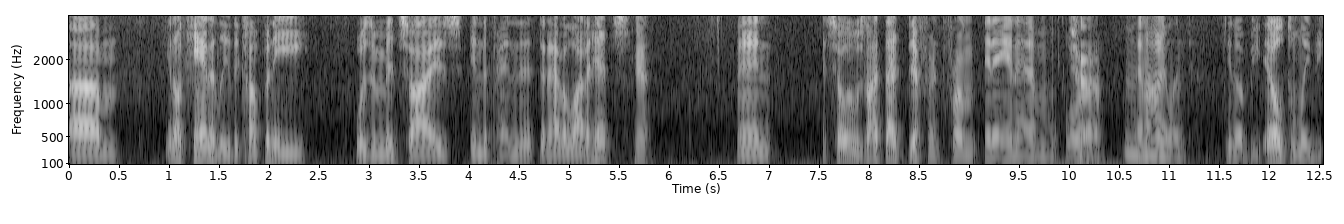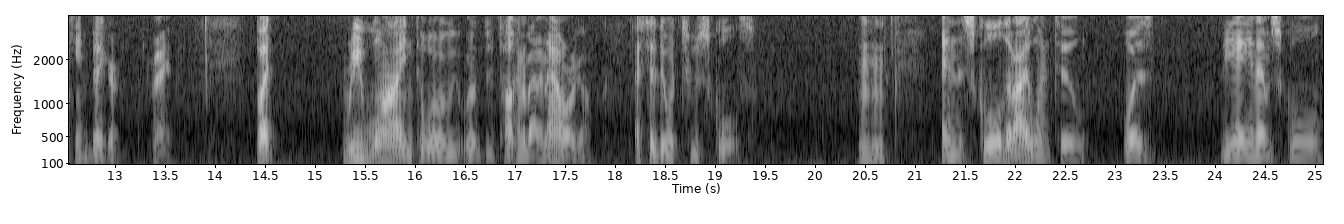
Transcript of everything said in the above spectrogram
um, you know, candidly, the company was a mid-size independent that had a lot of hits Yeah. and so it was not that different from an A and M or Sure. a, an Island. You know, be, it ultimately became bigger. Right. But rewind to where we were talking about an hour ago. I said there were two schools, Mm-hmm. and the school that I went to was the A and M school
